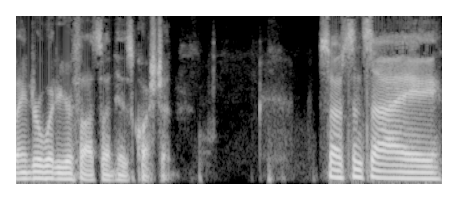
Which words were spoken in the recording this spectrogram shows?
Andrew, what are your thoughts on his question? So since I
